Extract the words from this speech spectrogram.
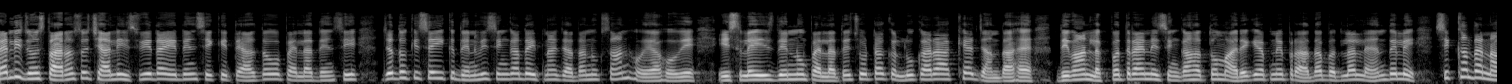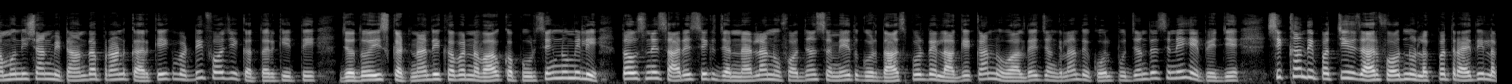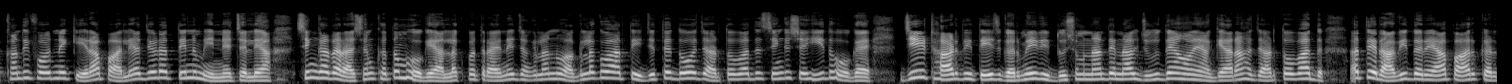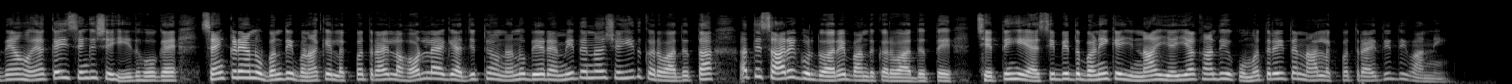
ਪਹਿਲੀ ਜੂਨ 1746 ਈਸਵੀ ਦਾ ਇਹ ਦਿਨ ਸਿੱਖ ਇਤਿਹਾਸ ਦਾ ਉਹ ਪਹਿਲਾ ਦਿਨ ਸੀ, ਜਦੋਂ ਕਿਸੇ ਇੱਕ ਦਿਨ ਵੀ ਸਿੰਘਾਂ ਦਾ ਇਤਨਾ ਜ਼ਿਆਦਾ ਨੁਕਸਾਨ ਹੋਇਆ ਹੋਵੇ। ਇਸ ਲਈ ਇਸ ਦਿਨ ਨੂੰ ਪਹਿਲਾ ਤੇ ਛੋਟਾ ਕੱਲੂਕਾਰਾ ਆਖਿਆ ਜਾਂਦਾ ਹੈ। ਦੀਵਾਨ ਲਖਪਤ ਰਾਏ ਨੇ ਸਿੰਘਾਂ ਹੱਥੋਂ ਮਾਰੇ ਗਏ ਆਪਣੇ ਭਰਾ ਦਾ ਬਦਲਾ ਲੈਣ ਦੇ ਲਈ ਸਿੱਖਾਂ ਦਾ ਨਾਮੋ ਨਿਸ਼ਾਨ ਮਿਟਾਉਣ ਦਾ ਪ੍ਰਣ ਕਰਕੇ ਇੱਕ ਵੱਡੀ ਫੌਜ ਇਕੱਤਰ ਕੀਤੀ। ਜਦੋਂ ਇਸ ਘਟਨਾ ਦੀ ਖਬਰ ਨਵਾਬ ਕਪੂਰ ਸਿੰਘ ਨੂੰ ਮਿਲੀ, ਤਾਂ ਉਸਨੇ ਸਾਰੇ ਸਿੱਖ ਜਰਨੈਲਾਂ ਨੂੰ ਫੌਜਾਂ ਸਮੇਤ ਗੁਰਦਾਸਪੁਰ ਦੇ ਲਾਗੇ ਕਾਨੂਵਾਲ ਦੇ ਜੰਗਲਾਂ ਦੇ ਕੋਲ ਪੁੱਜਣ ਦੇ ਸੁਨੇਹੇ ਭੇਜੇ। ਸਿੱਖਾਂ ਦੀ 25000 ਫੌਜ ਨੂੰ ਲਖਪਤ ਰਾਏ ਦੀ ਲੱਖਾਂ ਦੀ ਫੌਜ ਨੇ ਘੇਰਾ ਪਾ ਲਿਆ, ਜਿਹੜਾ 3 ਮਹੀਨੇ ਚੱਲਿਆ। ਸਿੰਘਾਂ ਦਾ ਰਾਸ਼ਨ ਖਤਮ ਹੋ ਗਿਆ। ਲਖਪਤ ਰਾਏ ਨੇ ਜੰਗਲਾਂ ਨੂੰ ਅੱਗ ਲਗਵਾਤੀ, ਜਿੱਥੇ 2000 ਤੋਂ ਵੱਧ ਸਿੰਘ ਸ਼ਹੀਦ ਹੋ ਗਏ। ਜੀ ਠਾੜ ਦੀ ਤੇਜ਼ ਗਰਮੀ ਵੀ ਦੁਸ਼ਮਣਾਂ ਦੇ ਨਾਲ ਜੂਝਦਿਆਂ ਹੋਇਆਂ 11000 ਤੋਂ ਵੱਧ ਅਤੇ ਰਾਵੀ ਦਰਿਆ ਪਾਰ ਕਰਦਿਆਂ ਹੋਇਆਂ ਕਈ ਸਿੰਘ ਸ਼ਹੀਦ ਹੋ ਗਏ। ਸੈਂਕੜਿਆਂ ਨੂੰ ਬੰਦੀ ਬਣਾ ਕੇ ਲਖਪਤ ਰਾਏ ਲਾਹੌਰ ਲੈ ਗਿਆ, ਜਿੱਥੇ ਉਹਨਾਂ ਨੂੰ ਬੇਰਹਿਮੀ ਦੇ ਨਾਲ ਸ਼ਹੀਦ ਕਰਵਾ ਦਿੱਤਾ ਅਤੇ ਸਾਰੇ ਗੁਰਦੁਆਰੇ ਬੰਦ ਕਰਵਾ ਦਿੱਤੇ। ਛੇਤੀ ਹੀ ਐਸੀ ਬਿੱਦ ਬਣੀ ਕਿ ਨਾ ਯਈਆ ਖਾਨ ਦੀ ਹਕੂਮਤ ਰਹੀ ਤੇ ਨਾ ਲਖਪਤ ਰਾਏ ਦੀ ਦੀਵਾਨੀ।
